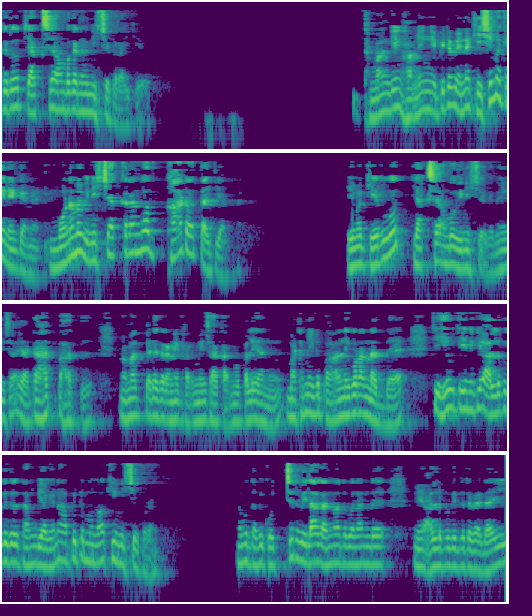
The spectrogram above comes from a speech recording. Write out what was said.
කරොත් යක්ෂයා උඹ ගැන විනිශ්චය කරයි කියලා. තමන්ගෙන් හැමෙන් එපිට වෙන කිසිම කෙනෙක් ගැන මොනම විනිශ්චයක් කරන්නවත් කාටවත් අයිතියක් නැහැ. එහෙම කෙරුවොත් යක්ෂයා උඹ විනිශ්චය කරන නිසා යටහත් පහත් මමත් වැඩ කරන්නේ කර්මේ සහ කර්මඵල යනවා. මට මේක පාලනය කරන්නත් බෑ. ඉතින් එහෙව් තියෙන කේ අල්ලපු ගෙදර තම්බියාගෙන අපිට මොනවා කිනිශ්චය කරන්නේ. නමුත් අපි කොච්චර වෙලා ගන්නවද බලන්න මේ අල්ලපු ගෙදර වැඩයි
